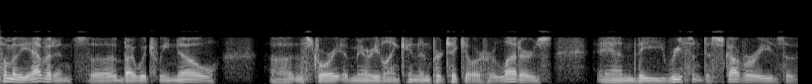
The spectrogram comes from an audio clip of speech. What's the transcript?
some of the evidence uh, by which we know uh, the story of Mary Lincoln, in particular her letters, and the recent discoveries of,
